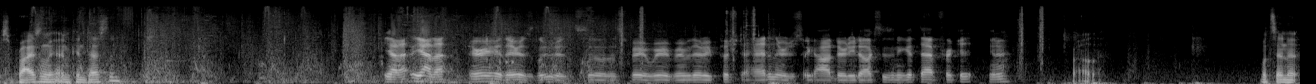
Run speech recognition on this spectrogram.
Surprisingly uncontested. Yeah, that, yeah, that area there is looted, so that's very weird. Maybe they already pushed ahead and they're just like, ah, Dirty Docks is gonna get that, frick it, you know? Probably. What's in it?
